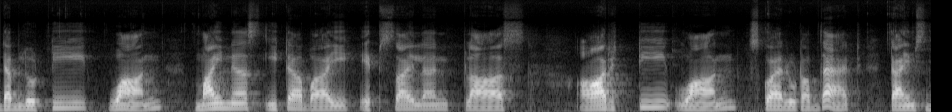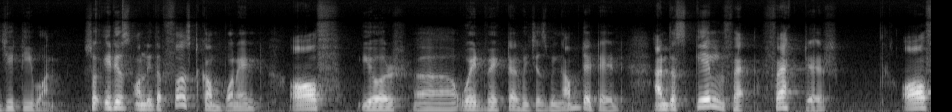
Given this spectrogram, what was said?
W t 1 minus eta by epsilon plus r t 1 square root of that times g t 1. So, it is only the first component of your uh, weight vector which is being updated and the scale fa factor of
